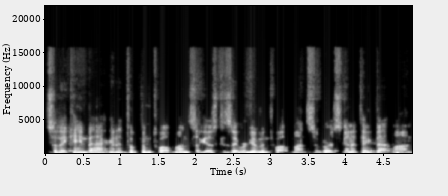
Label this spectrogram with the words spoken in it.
so they came back, and it took them 12 months, I guess, because they were given 12 months. Of course, it's going to take that long.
